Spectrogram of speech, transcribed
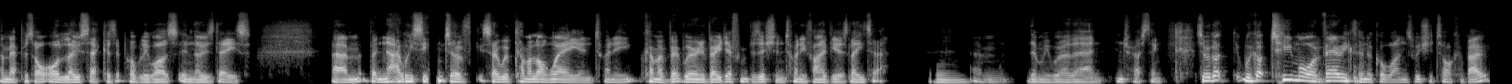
omeprazole or Losec, as it probably was in those days. Um, but now we seem to have so we've come a long way in twenty. Come a, we're in a very different position twenty five years later mm. um, than we were then. Interesting. So we've got we've got two more very clinical ones we should talk about.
